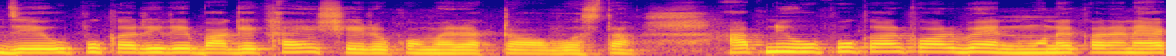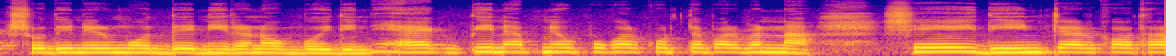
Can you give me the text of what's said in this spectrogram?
যে, উপকারীরে বাগে খায়, সেরকমের একটা অবস্থা। আপনি উপকার করবেন, মনে করেন একশো দিনের মধ্যে নিরানব্বই দিন, একদিন আপনি উপকার করতে পারবেন না, সেই দিনটার কথা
